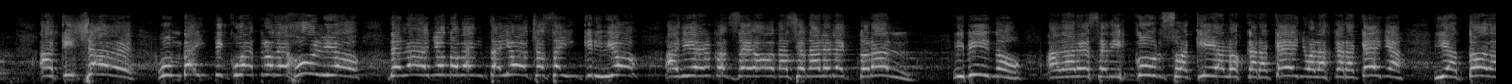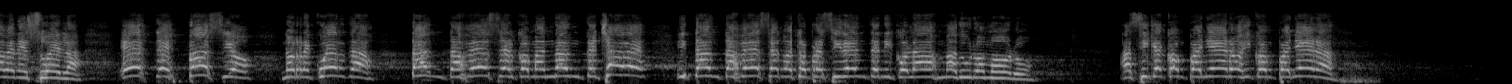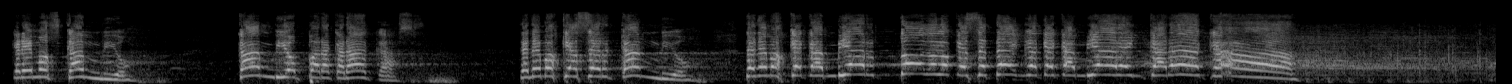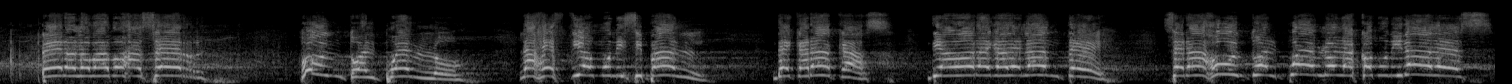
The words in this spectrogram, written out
Aquí Chávez, un 24 de julio del año 98, se inscribió allí en el Consejo vino a dar ese discurso aquí a los caraqueños, a las caraqueñas y a toda Venezuela. Este espacio nos recuerda tantas veces al comandante Chávez y tantas veces a nuestro presidente Nicolás Maduro Moro. Así que compañeros y compañeras, queremos cambio, cambio para Caracas. Tenemos que hacer cambio, tenemos que cambiar todo lo que se tenga que cambiar en Caracas. Pero lo vamos a hacer junto al pueblo. La gestión municipal de Caracas, de ahora en adelante, será junto al pueblo, las comunidades,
